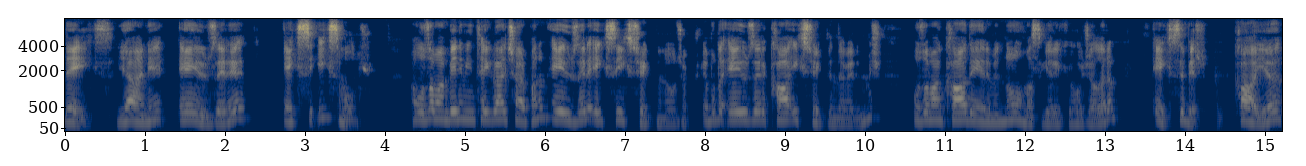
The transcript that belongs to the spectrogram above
dx. Yani e üzeri eksi x mi olur? O zaman benim integral çarpanım e üzeri eksi x şeklinde olacak. E bu da e üzeri kx şeklinde verilmiş. O zaman k değerimin ne olması gerekiyor hocalarım? Eksi 1. K'yı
